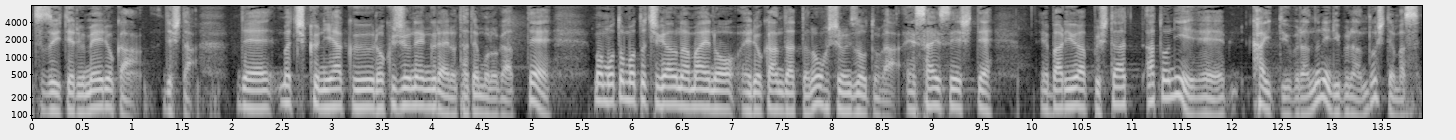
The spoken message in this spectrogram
続いている名旅館でした。で、まあ、築260年ぐらいの建物があって、まあ、もともと違う名前の旅館だったのを星野リゾートが再生して、バリューアップした後に、え貝というブランドにリブランドしてます。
